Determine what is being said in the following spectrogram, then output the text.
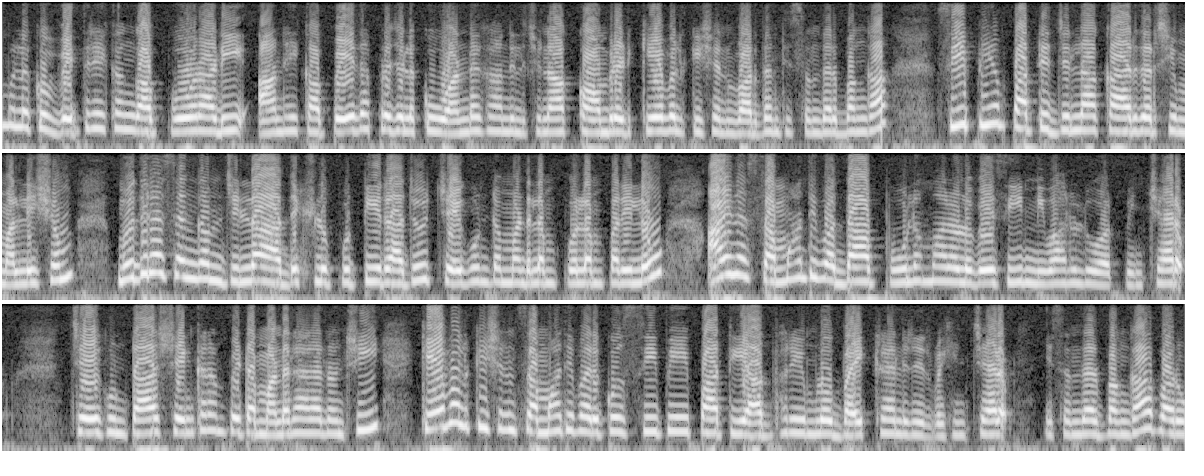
గులాములకు వ్యతిరేకంగా పోరాడి అనేక పేద ప్రజలకు అండగా నిలిచిన కామ్రేడ్ కేవల్ కిషన్ వర్ధంతి సందర్భంగా సిపిఎం పార్టీ జిల్లా కార్యదర్శి మల్లేశం ముదిర సంఘం జిల్లా అధ్యక్షులు పుట్టిరాజు చేగుంట మండలం పొలంపల్లిలో ఆయన సమాధి వద్ద పూలమాలలు వేసి నివాళులు అర్పించారు. చేగుంట శంకరంపేట మండలాల నుంచి కేవల్ కిషన్ సమాధి వరకు సిపిఐ పార్టీ ఆధ్వర్యంలో బైక్ ర్యాలీ నిర్వహించారు. ఈ సందర్భంగా వారు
